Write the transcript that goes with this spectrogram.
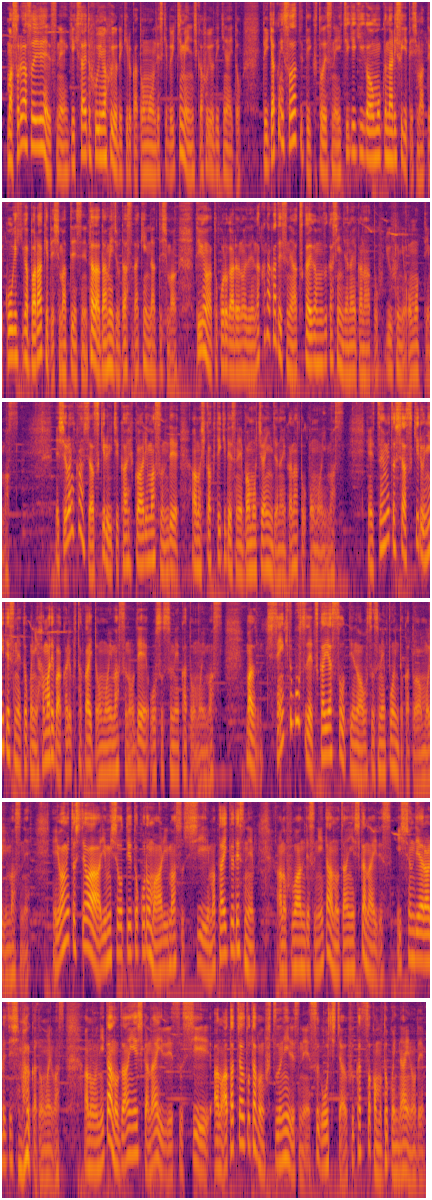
まあ、それはそれでですね、撃砕と封印は付与できるかと思うんですけど、1名にしか付与できないと。で、逆に育てていくとですね、一撃が重くなりすぎてしまって、攻撃がばらけてしまってですね、ただダメージを出すだけになってしまうっていうようなところがあるので、なかなかですね、扱いが難しいんじゃないかなというふうに思っています。で城に関してはスキル1回復ありますんで、あの比較的ですね、場持ちはいいんじゃないかなと思います。え、強みとしてはスキル2ですね、特にハマれば火力高いと思いますので、おすすめかと思います。まあ、戦役とボスで使いやすそうっていうのはおすすめポイントかとは思いますね。え、弱みとしては弓章っていうところもありますし、まあ、耐久ですね、あの不安です。2ターンの残影しかないです。一瞬でやられてしまうかと思います。あの、2ターンの残影しかないですし、あの、当たっちゃうと多分普通にですね、すぐ落ちちゃう。復活とかも特にないので、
